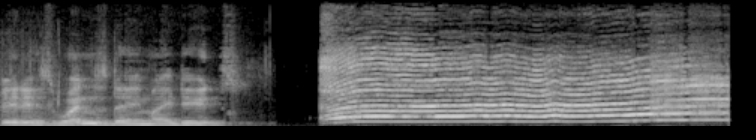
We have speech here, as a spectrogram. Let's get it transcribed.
It is Wednesday, my dudes.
